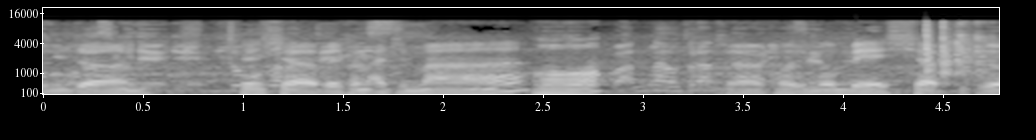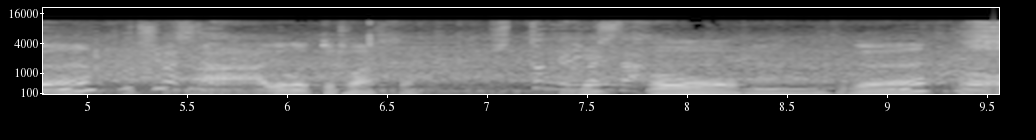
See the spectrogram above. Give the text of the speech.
오픈전 세시합에서 마지막 어. 자 거의 뭐 매시합 지금 아 요것도 좋았어 오. 아, 지금 어.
